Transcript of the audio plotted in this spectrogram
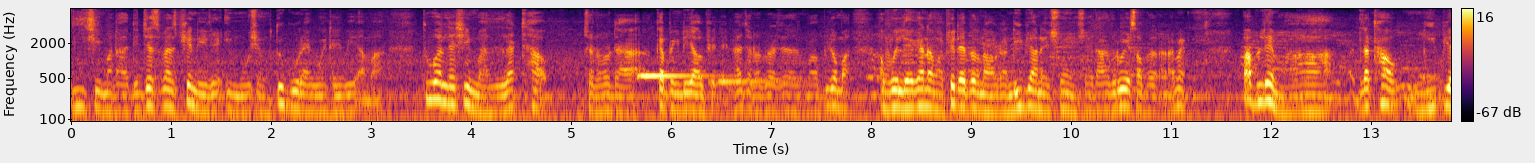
ဒီချိန်မှာဒါ adjustment ဖြစ်နေတဲ့ emotion ကိုသူကိုယ်တိုင်ဝင်ထိပေးရမှာသူကလက်ရှိမှာလက်ထောက်ကျွန်တော်တို့ဒါကပပင်တယောက်ဖြစ်တယ်ဗျာကျွန်တော်ပြောပြီးတော့မှအဝေလေကန်းတော့မှဖြစ်တဲ့ပြဿနာကိုဒါနီးပြနေရှင်းရှင်းဒါသူတို့ရဲ့ဆောက်ပြဿနာဒါပေမဲ့ public မှာလက်ထောက်နီးပြ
